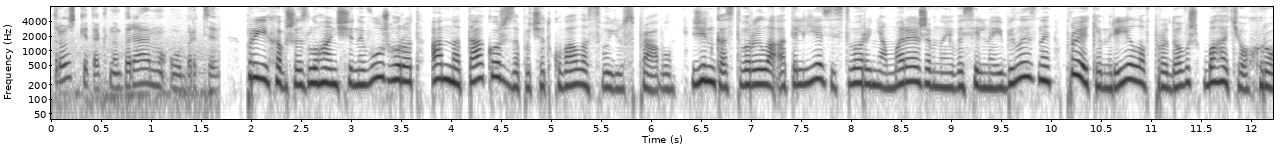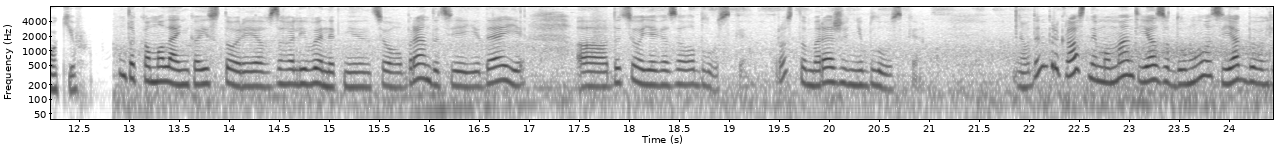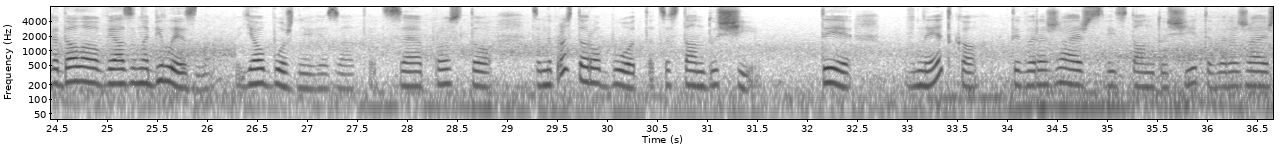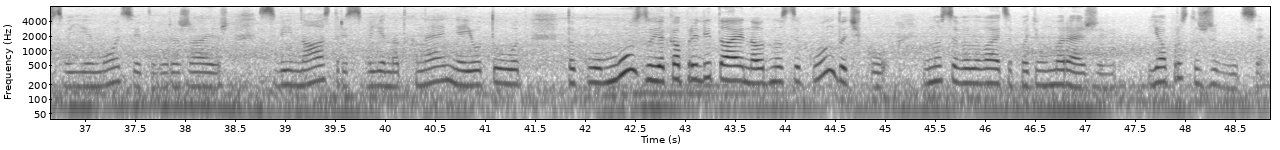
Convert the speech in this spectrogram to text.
трошки так набираємо обертів. Приїхавши з Луганщини в Ужгород, Анна також започаткувала свою справу. Жінка створила ательє зі створення мережевної весільної білизни, про яке мріяла впродовж багатьох років. Ну, така маленька історія взагалі виникнення цього бренду, цієї ідеї. До цього я в'язала блузки, просто мережевні блузки. Один прекрасний момент я задумалася, як би виглядала в'язана білизна. Я обожнюю в'язати. Це просто це не просто робота, це стан душі. Ти в нитках ти виражаєш свій стан душі, ти виражаєш свої емоції, ти виражаєш свій настрій, своє натхнення і оту от таку музу, яка прилітає на одну секундочку, воно все виливається потім в мережеві. Я просто живу цим.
